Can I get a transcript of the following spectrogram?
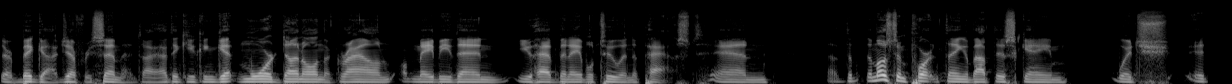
their big guy Jeffrey Simmons, I, I think you can get more done on the ground maybe than you have been able to in the past. And uh, the the most important thing about this game, which it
